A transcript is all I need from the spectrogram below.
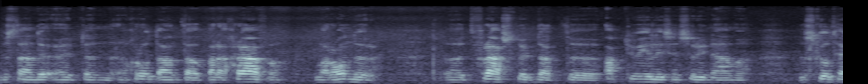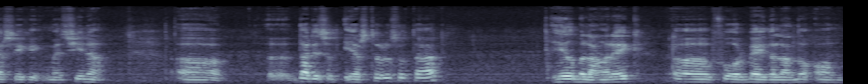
bestaande uit een, groot aantal paragrafen, waaronder het vraagstuk dat uh, actueel is in Suriname, de schuldherschikking met China. Uh, uh, dat is het eerste resultaat. Heel belangrijk voor beide landen om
